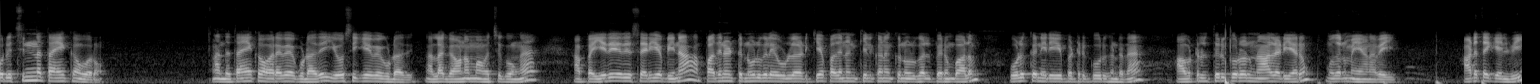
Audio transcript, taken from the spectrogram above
ஒரு சின்ன தயக்கம் வரும். அந்த தயக்கம் வரவே கூடாது யோசிக்கவே கூடாது. நல்லா கவனமாக வச்சுக்கோங்க. அப்போ எது எது சரி அப்படின்னா பதினெட்டு நூல்களை உள்ளடக்கிய பதினெண்டு கீழ்கணக்கு நூல்கள் பெரும்பாலும் ஒழுக்க நெறியை பற்றி கூறுகின்றன. அவற்றில் திருக்குறள் நாலடியாரும் முதன்மையானவை. அடுத்த கேள்வி.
